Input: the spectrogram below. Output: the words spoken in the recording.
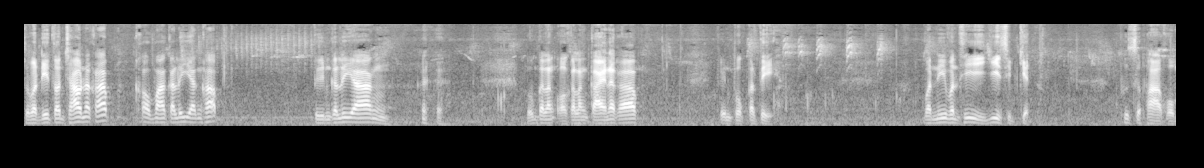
สวัสดีตอนเช้านะครับ เข้ามากันหรือยังครับ ตื่นกันหรือยัง ผมกำลังออกกำลังกายนะครับ เป็นปกติ วันนี้วันที่ 27 พฤษภาคม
